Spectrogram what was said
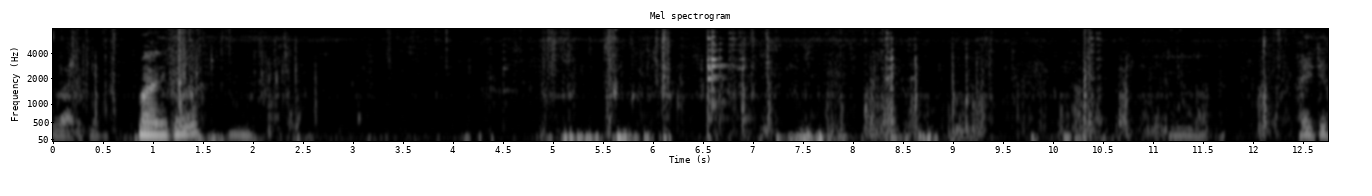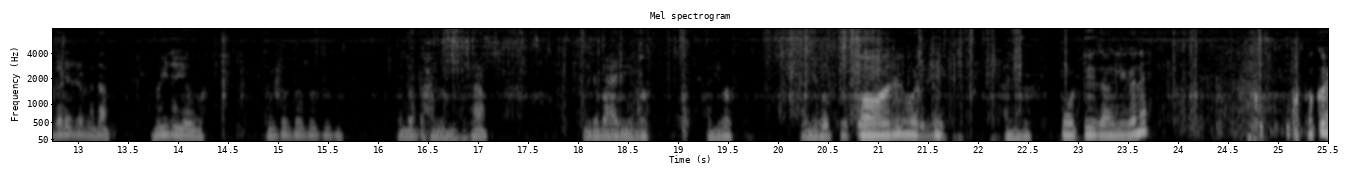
बारीक आहे. बारीक आहे का तिकडे रे थांब. बघ इथं ये बघ. थांब, थांब, थांब, थांब, थांब. थांब थांब. इथं बाहेर ये बघ. खाली बघ. खाली बघ तू. अरे मस्त. खाली बघ. मोठी चांगली का नाही? पकड.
